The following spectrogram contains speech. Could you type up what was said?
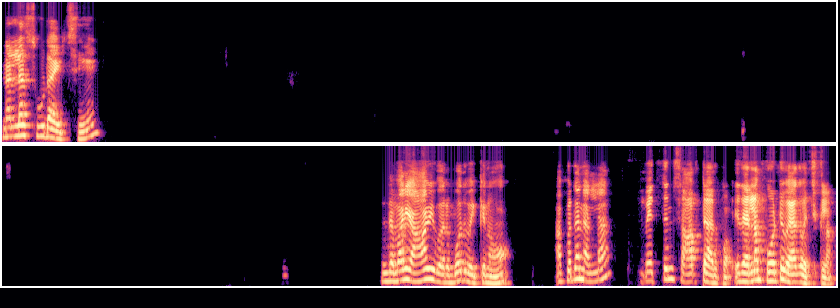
நல்லா சூடாயிடுச்சு. இந்த மாதிரி ஆவி வரும்போது வைக்கணும். அப்பதான் நல்லா மெத்துன்னு சாஃப்டா இருக்கும். இதெல்லாம் போட்டு வேக வச்சுக்கலாம்.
